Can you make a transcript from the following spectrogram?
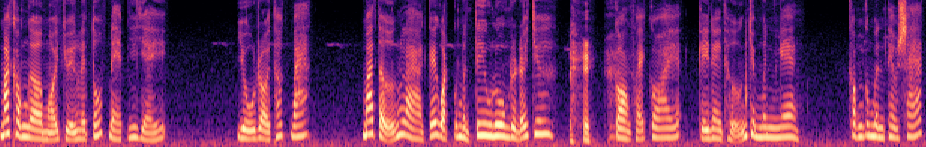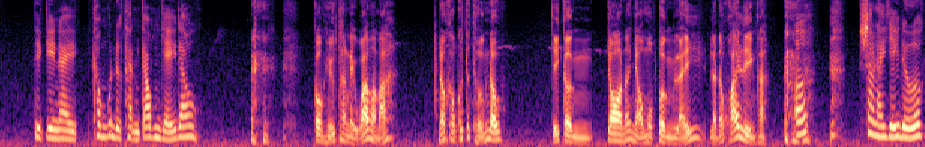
Má không ngờ mọi chuyện lại tốt đẹp như vậy. Dụ rồi thất bát. Má tưởng là kế hoạch của mình tiêu luôn rồi đó chứ. Còn phải coi kỳ này thưởng cho Minh ngang. Không có Minh theo sát thì kỳ này không có được thành công vậy đâu. Con hiểu thằng này quá mà má Nó không có thích thưởng đâu Chỉ cần cho nó nhậu một tuần lễ là nó khoái liền ha Ơ, sao lại vậy được?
